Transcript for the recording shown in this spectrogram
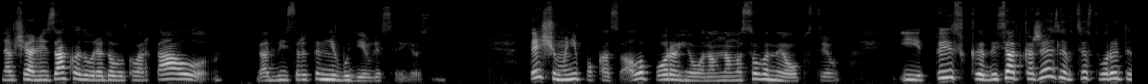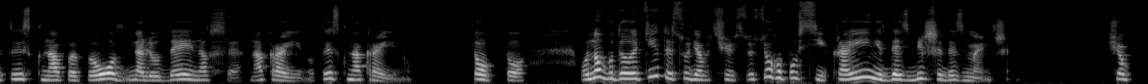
навчальні заклади, урядовий квартал, адміністративні будівлі серйозні. Те, що мені показало по регіонам на масований обстріл. І тиск, десятка жезлів це створити тиск на ППО, на людей, на все, на країну. Тиск на країну. Тобто воно буде летіти, судячи з усього, по всій країні, десь більше, десь менше. Щоб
